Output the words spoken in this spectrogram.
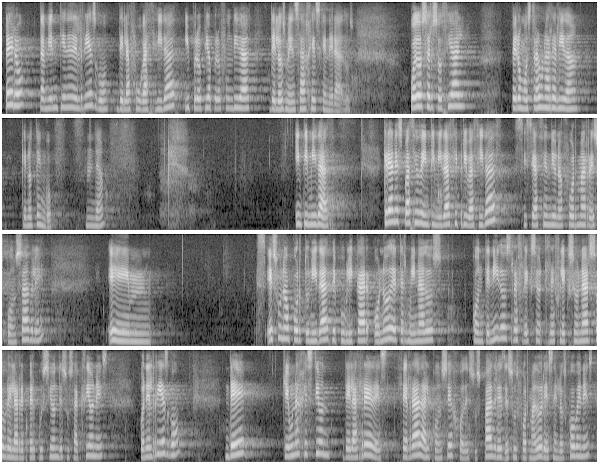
pero también tienen el riesgo de la fugacidad y propia profundidad de los mensajes generados. Puedo ser social, pero mostrar una realidad que no tengo. Intimidad. Crean espacios de intimidad y privacidad si se hacen de una forma responsable. Em, es una oportunidad de publicar o no determinados contenidos, reflexionar sobre la repercusión de sus acciones, con el riesgo de que una gestión de las redes cerrada al consejo de sus padres, de sus formadores en los jóvenes,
